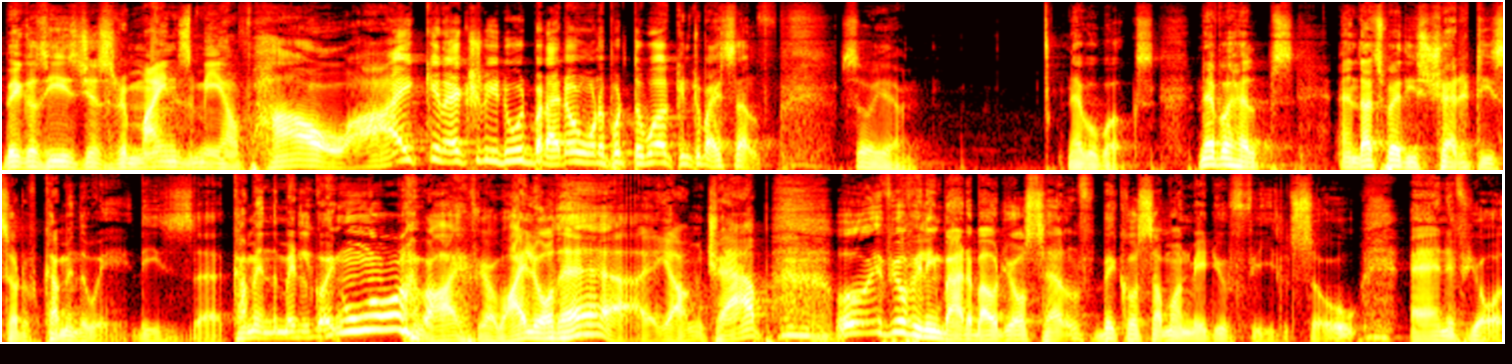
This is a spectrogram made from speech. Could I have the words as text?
because he just reminds me of how I can actually do it, but I don't want to put the work into myself. So, yeah never works, never helps. And that's where these charities sort of come in the way. These uh, come in the middle going, oh, if you're, while you're there, young chap, oh, if you're feeling bad about yourself because someone made you feel so, and if your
